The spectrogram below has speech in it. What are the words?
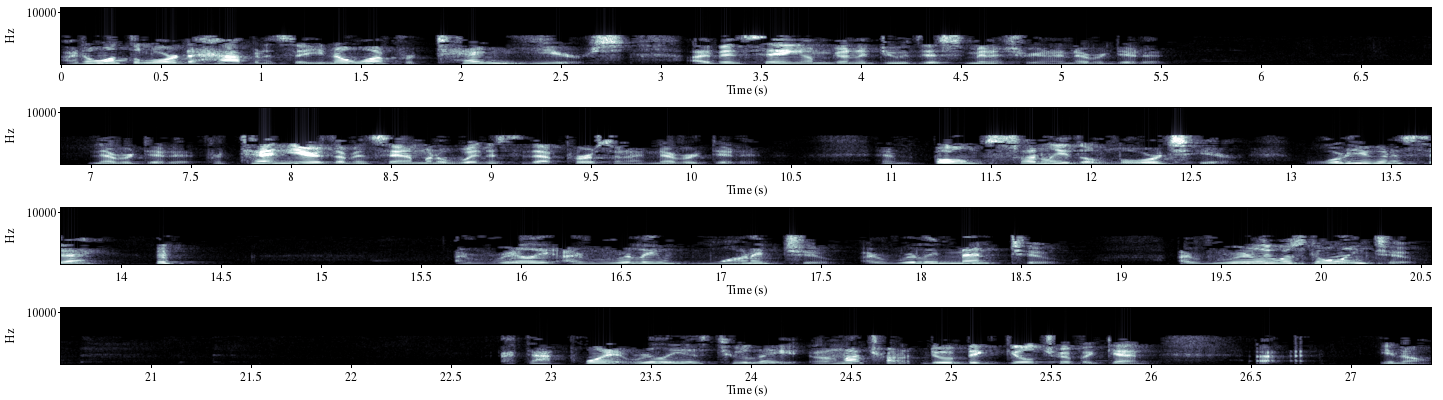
I don't want the Lord to happen and say, you know what, for 10 years I've been saying I'm going to do this ministry and I never did it. Never did it. For 10 years I've been saying I'm going to witness to that person. I never did it. And boom, suddenly the Lord's here. What are you going to say? I really, I really wanted to. I really meant to. I really was going to at that point, it really is too late. And I'm not trying to do a big guilt trip again. Uh, you know,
